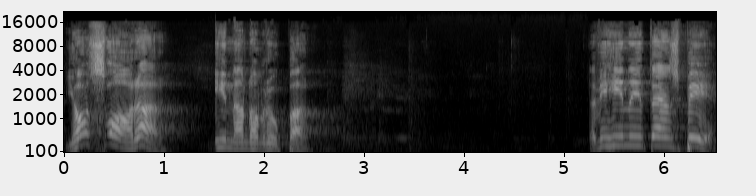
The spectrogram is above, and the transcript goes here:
jag svarar innan de ropar. Där vi hinner inte ens be.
